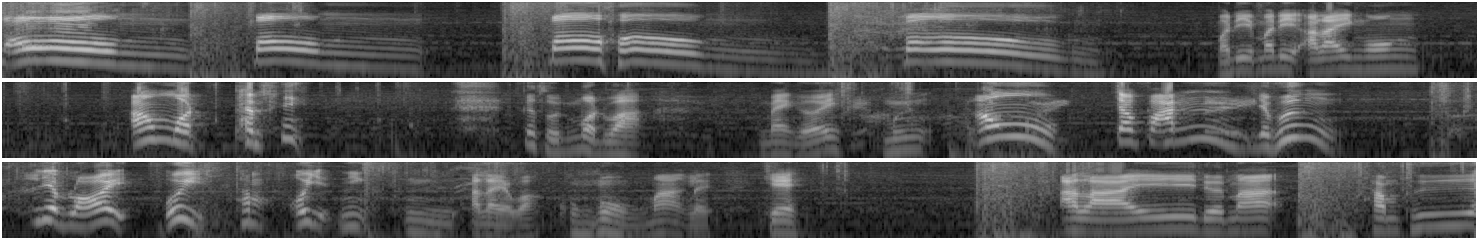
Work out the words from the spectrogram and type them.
โป้งโป้งโป้งโป้งมาดิมาดิอะไรงง เอาหมดแป๊บนึงกระสุนหมดว่ะแม่งเอ้ยมึงเอ้าจะฟันอย่าพึ่ง เรียบร้อยอุ้ยทำอุ้ยนี่อะไรวะกูงงมากเลยโอเคอะไรเดินมาทำเพื่อ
